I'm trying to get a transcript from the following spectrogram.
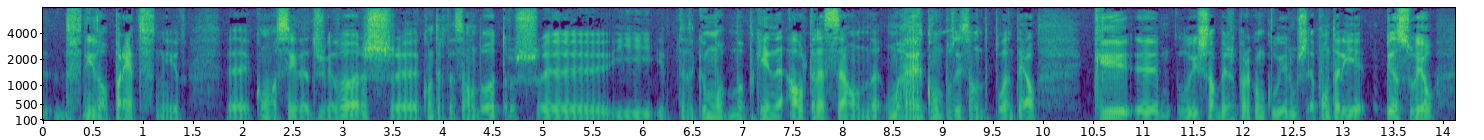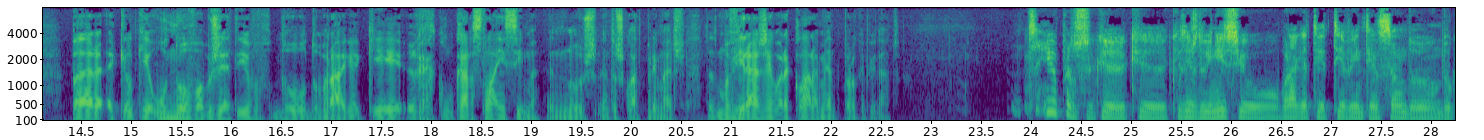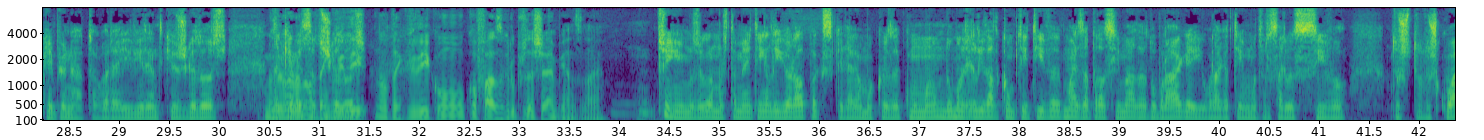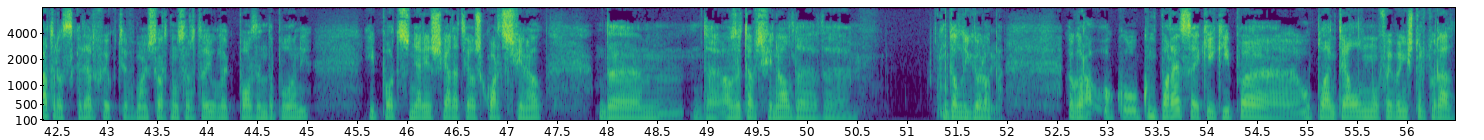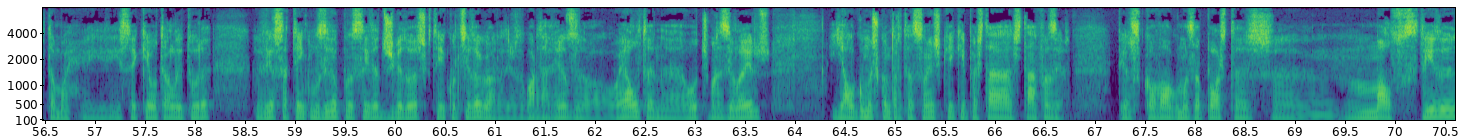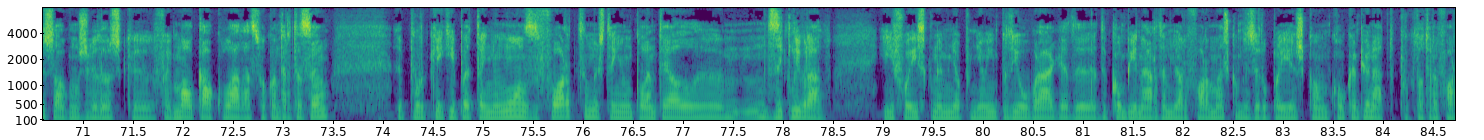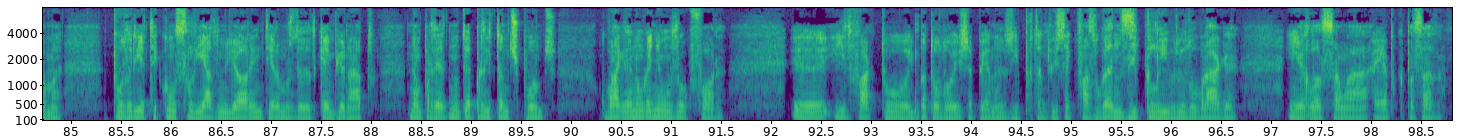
definido ou pré-definido, uh, com a saída dos jogadores, a contratação de outros e portanto, aqui uma, uma pequena alteração, uma recomposição de plantel que, Luís, só mesmo para concluirmos, apontaria, penso eu, para aquele que é o novo objetivo do, do Braga, que é recolocar-se lá em cima, nos, entre os quatro primeiros. Portanto, uma viragem agora claramente para o campeonato. Sim, eu penso que, que, que, desde o início o Braga teve a intenção do, do campeonato. Agora é evidente que os jogadores, Mas na cabeça dos jogadores... não tem que dividir com, com a fase de grupos da Champions, não é? Sim, mas agora mas também tem a Liga Europa, que se calhar é uma coisa como uma, de uma realidade competitiva mais aproximada do Braga, e o Braga tem um adversário acessível dos, dos quatro, se calhar foi o que teve mais sorte no sorteio, o Lech Poznan da Polónia, e pode sonhar em chegar até aos quartos de final, da, da, aos oitavos de final da, da, da Liga Europa. Agora, o, o, que me parece é que a equipa, o plantel não foi bem estruturado também. E isso é que é outra leitura. Vê-se até inclusive pela saída dos jogadores que tem acontecido agora, desde o guarda-redes ao Elton, outros brasileiros e algumas contratações que a equipa está, está a fazer. Penso que houve algumas apostas uh, mal sucedidas, alguns jogadores que foi mal calculada a sua contratação, porque a equipa tem um 11 forte, mas tem um plantel uh, desequilibrado e foi isso que, na minha opinião, impediu o Braga de, de combinar da melhor forma as competições europeias com, com, o campeonato, porque de outra forma poderia ter conciliado melhor em termos de, de campeonato, não, perder, não ter perdido tantos pontos. O Braga ainda não ganhou um jogo fora eh, e de facto empatou dois apenas, e portanto isso é que faz o grande desequilíbrio do Braga em relação à época passada.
